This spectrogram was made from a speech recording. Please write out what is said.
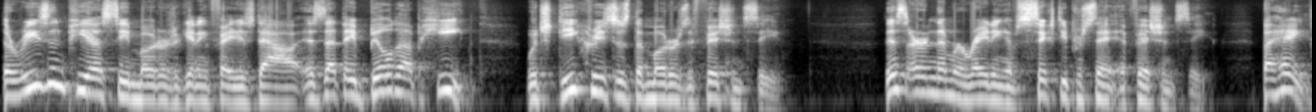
The reason PSC motors are getting phased out is that they build up heat, which decreases the motor's efficiency. This earned them a rating of 60% efficiency. But hey,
